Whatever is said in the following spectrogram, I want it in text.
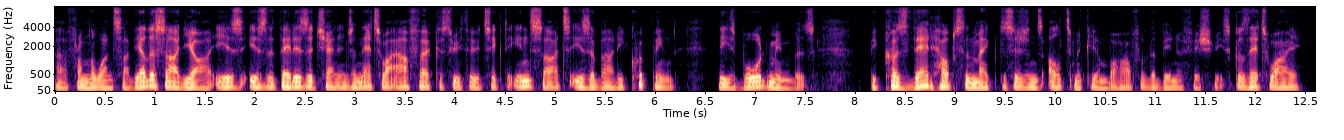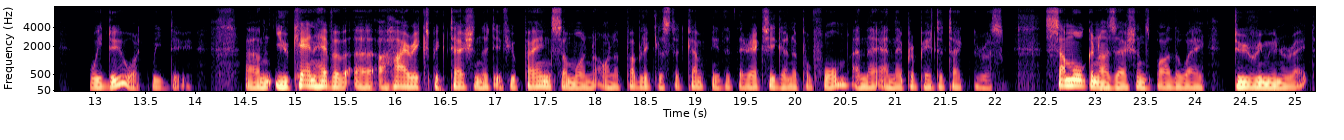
Uh, from the one side, the other side, yeah, is is that that is a challenge, and that's why our focus through Third Sector Insights is about equipping these board members, because that helps them make decisions ultimately on behalf of the beneficiaries. Because that's why we do what we do. Um, you can have a, a, higher expectation that if you're paying someone on a public listed company that they're actually going to perform and they and they're prepared to take the risk. Some organisations, by the way, do remunerate,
